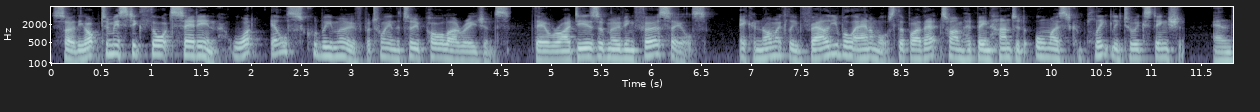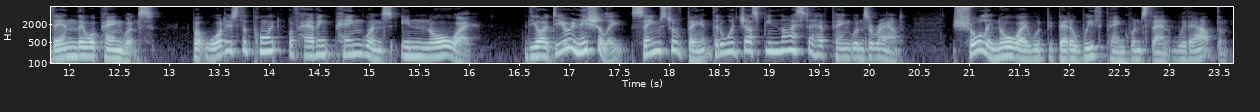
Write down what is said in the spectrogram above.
So the optimistic thought set in what else could we move between the two polar regions? There were ideas of moving fur seals, economically valuable animals that by that time had been hunted almost completely to extinction. And then there were penguins. But what is the point of having penguins in Norway? The idea initially seems to have been that it would just be nice to have penguins around. Surely Norway would be better with penguins than without them.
